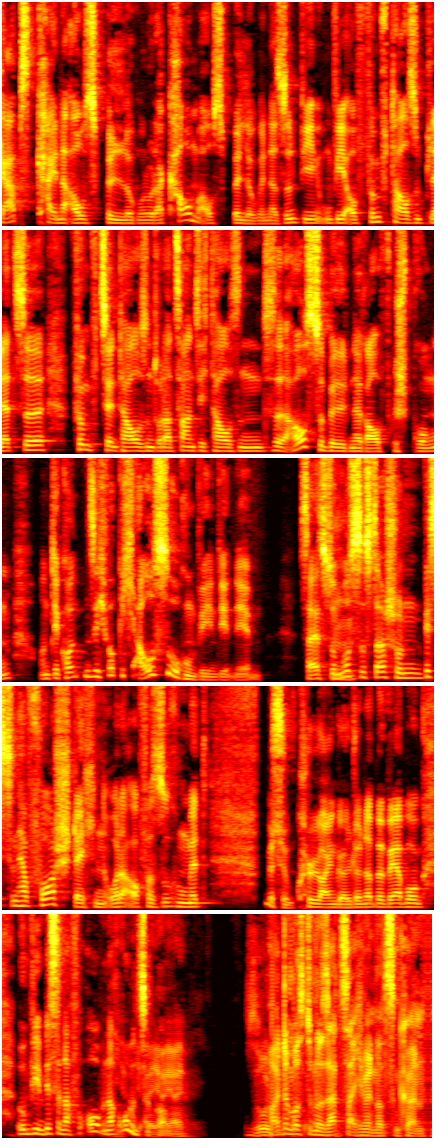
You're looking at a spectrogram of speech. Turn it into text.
gab es keine Ausbildungen oder kaum Ausbildungen. Da sind wir irgendwie auf 5000 Plätze, 15.000 oder 20.000 äh, Auszubildende raufgesprungen und die konnten sich wirklich aussuchen, wen die nehmen. Das heißt, du mhm. musstest da schon ein bisschen hervorstechen oder auch versuchen mit ein bisschen Kleingeld in der Bewerbung irgendwie ein bisschen nach oben, nach oben ja, zu kommen. Ja, ja, so heute musst du nur Satzzeichen benutzen können.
